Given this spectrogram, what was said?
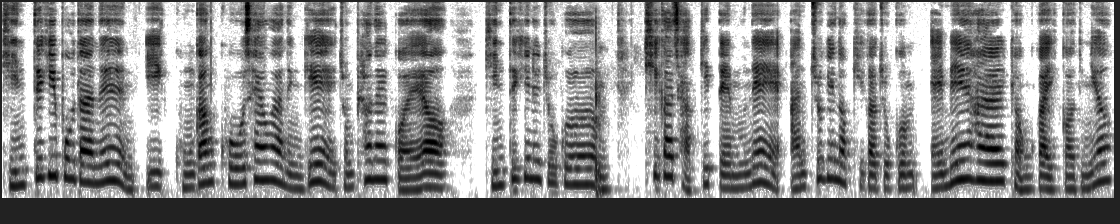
긴 뜨기보다는 이 공간코 사용하는 게 좀 편할 거예요. 긴 뜨기는 조금 키가 작기 때문에 안쪽에 넣기가 조금 애매할 경우가 있거든요.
